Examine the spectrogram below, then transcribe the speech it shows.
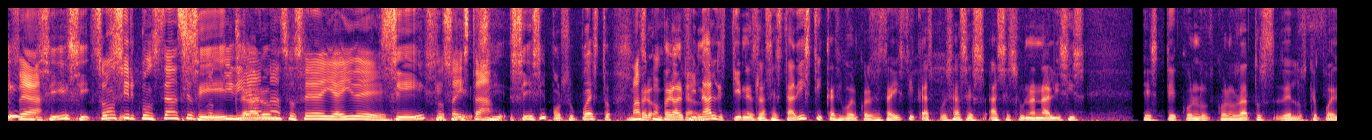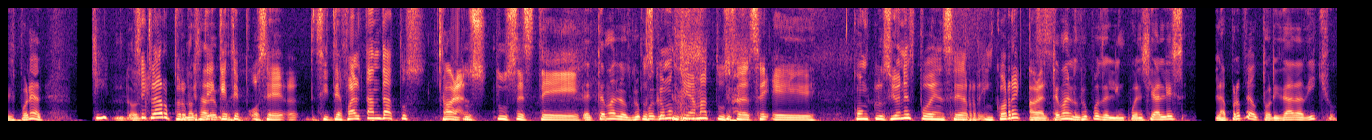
Sí, o sea, sí, sí. son circunstancias cotidianas, o sea, y ahí de... Sí, sí, ahí está. sí, sí, por supuesto. Más pero, pero al final tienes las estadísticas y bueno, con las estadísticas pues haces, haces un análisis este, con, los, con los datos de los que puedes disponer. Sí, claro, pero no que te, que sabemos. te- o sea, si te faltan datos, Ahora, tus, tus, este, el tema de los grupos tus, ¿cómo se llama? Tus eh, eh, conclusiones pueden ser incorrectas. Ahora, el tema de los grupos delincuenciales, la propia autoridad ha dicho,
